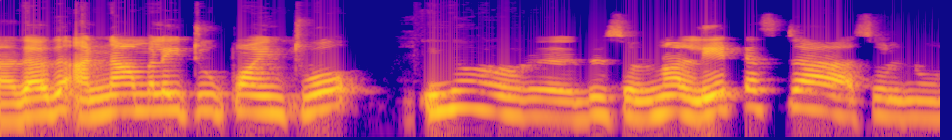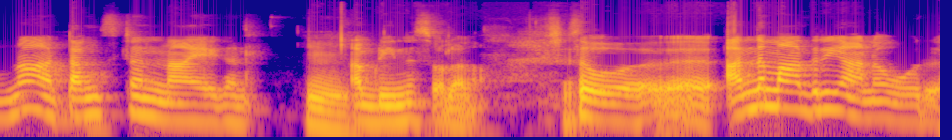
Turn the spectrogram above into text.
அதாவது அண்ணாமலை டூ பாயிண்ட் ஓ இன்னும் ஒரு இது சொல்லணும்னா லேட்டஸ்டா சொல்லணும்னா டங்ஸ்டன் நாயகன். அப்படின்னு சொல்லலாம். சோ அந்த மாதிரியான ஒரு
